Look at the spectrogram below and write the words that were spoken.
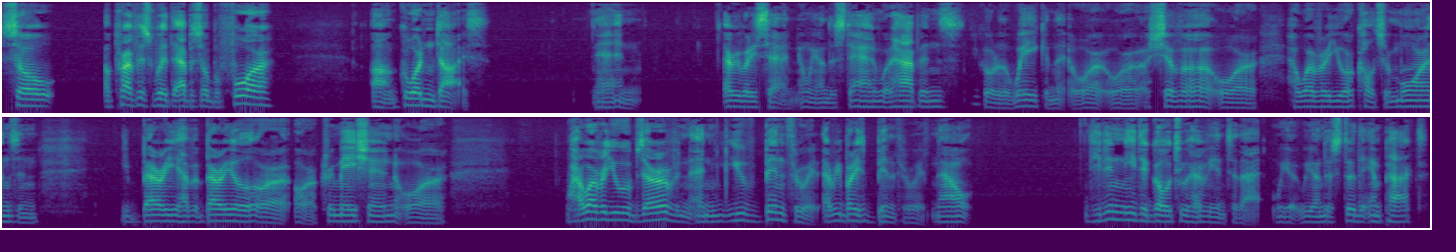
So, a preface with the episode before, uh, Gordon dies. And everybody's sad, and we understand what happens. You go to the wake, and the, or or a shiva, or however your culture mourns, and you bury, have a burial, or or a cremation, or however you observe, and, and you've been through it. Everybody's been through it. Now, he didn't need to go too heavy into that. We we understood the impact.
